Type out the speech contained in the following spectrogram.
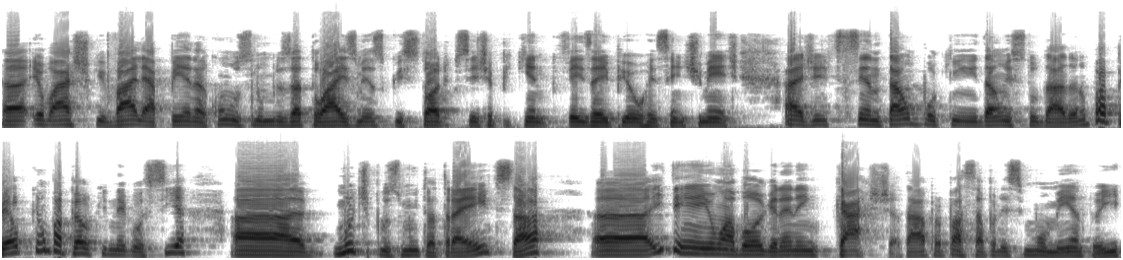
Uh, eu acho que vale a pena, com os números atuais, mesmo que o histórico seja pequeno, que fez a IPO recentemente, a gente sentar um pouquinho e dar uma estudada no papel, porque é um papel que negocia múltiplos muito atraentes, tá? Uh, e tem aí uma boa grana em caixa, tá? Para passar por esse momento aí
